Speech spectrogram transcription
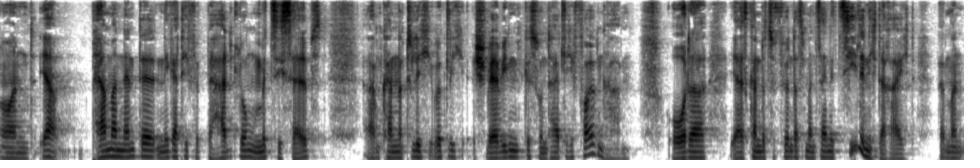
Und ja, permanente negative Behandlung mit sich selbst ähm, kann natürlich wirklich schwerwiegend gesundheitliche Folgen haben. Oder ja, es kann dazu führen, dass man seine Ziele nicht erreicht, wenn man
